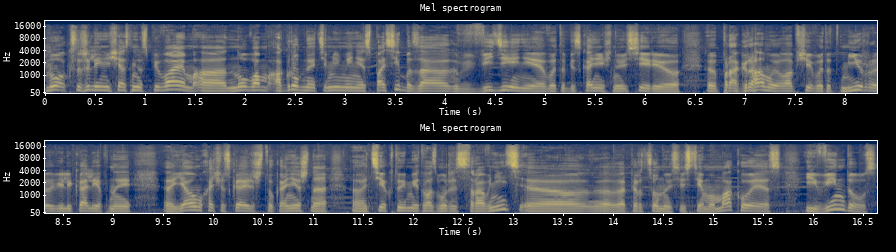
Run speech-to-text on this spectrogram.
Но, к сожалению, сейчас не успеваем. а, Но вам огромное, тем не менее, спасибо за введение в эту бесконечную серию э, программы, вообще в этот мир великолепный. Э, Я вам хочу сказать, что, конечно, э, те, кто имеет возможность сравнить операционную систему macOS и Windows,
